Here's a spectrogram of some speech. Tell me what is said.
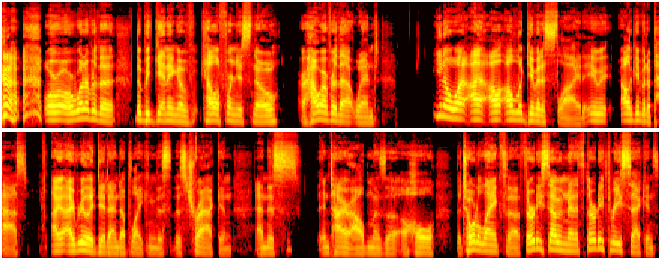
or or whatever the the beginning of California Snow or however that went. You know what? I I'll I'll give it a slide. It, I'll give it a pass. I, I really did end up liking this this track and and this entire album as a, a whole. The total length, uh, 37 minutes, 33 seconds.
